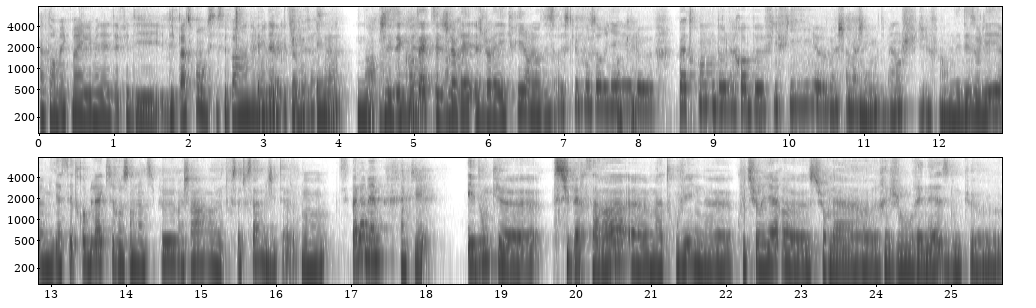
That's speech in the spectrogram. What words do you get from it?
Attends, mec, Maëlle Ménez, elle fait des, des patrons aussi, c'est pas un des modèles que tu peux faire Et ça non, non, Non, je les ai contactés, je leur, ai, je leur ai écrit en leur disant Est-ce que vous auriez le patron de la robe Fifi euh, Machin, machin. Mhm. Ils m'ont dit Bah non, je suis, enfin, on est désolé, euh, mais il y a cette robe-là qui ressemble un petit peu, machin, euh, tout ça, tout ça. Mais j'étais genre, Mhm. c'est pas la même. Ok. Et donc, euh, Super Sarah euh, m'a trouvé une euh, couturière euh, sur la région rennaise. Donc, euh,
